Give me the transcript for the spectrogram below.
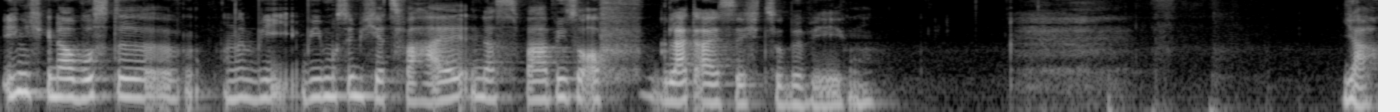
ich nicht genau wusste, ne, wie, wie muss ich mich jetzt verhalten. Das war wie so auf Glatteis sich zu bewegen. Ja,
